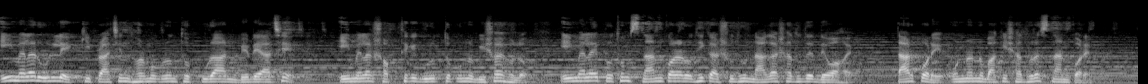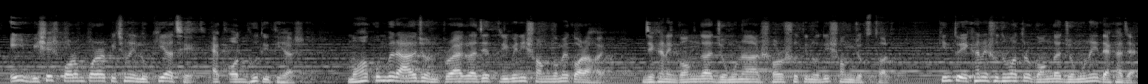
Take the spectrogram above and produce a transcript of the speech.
এই মেলার উল্লেখ কি প্রাচীন ধর্মগ্রন্থ পুরাণ বেদে আছে? এই মেলার সবথেকে গুরুত্বপূর্ণ বিষয় হলো, এই মেলায় প্রথম স্নান করার অধিকার শুধু নাগা সাধুদের দেওয়া হয়, তারপরে অন্যান্য বাকি সাধুরা স্নান করেন। এই বিশেষ পরম্পরার পিছনে লুকিয়ে আছে এক অদ্ভুত ইতিহাস। মহাকুম্ভের আয়োজন প্রয়াগরাজের ত্রিবেণী সঙ্গমে করা হয়, যেখানে গঙ্গা, যমুনা আর সরস্বতী নদী সংযোগস্থল। কিন্তু এখানে শুধুমাত্র গঙ্গা, যমুনাই দেখা যায়।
